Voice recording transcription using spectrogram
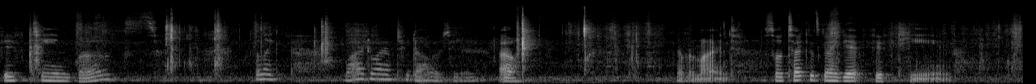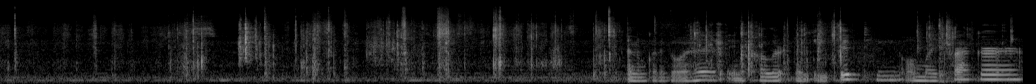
fifteen bucks. I feel like why do I have two dollars here? Oh, never mind. So tech is going to get fifteen. and I'm going to go ahead and color ME15 on my tracker.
